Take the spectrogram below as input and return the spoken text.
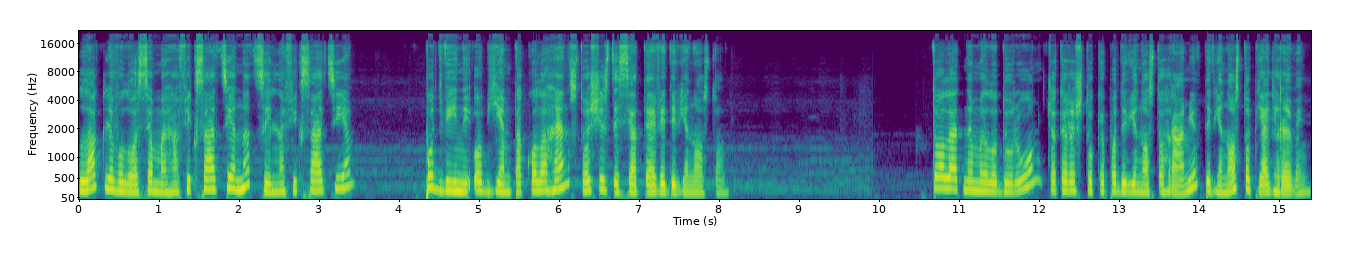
Лак для волосся мегафіксація, надсильна фіксація. Подвійний об'єм та колаген 169,90. Туалетне мило дуру 4 штуки по 90 грамів 95 гривень.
